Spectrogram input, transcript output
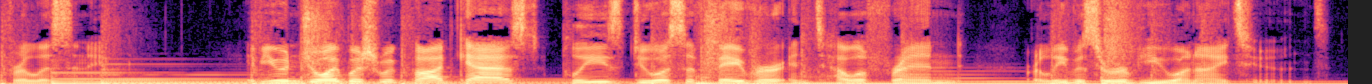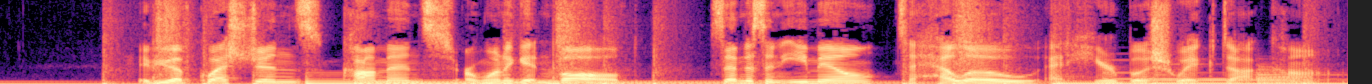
for listening. If you enjoy Bushwick Podcast, please do us a favor and tell a friend or leave us a review on iTunes. If you have questions, comments, or want to get involved, send us an email to hello at hearbushwick.com.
